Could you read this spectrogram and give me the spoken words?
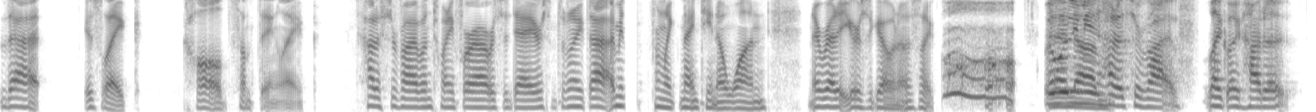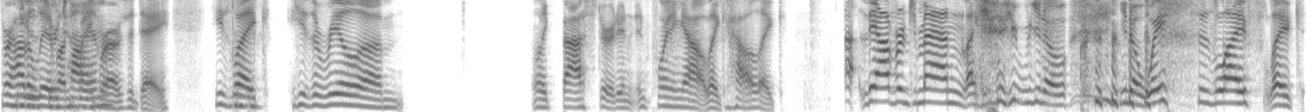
that is like called something like How to Survive on 24 Hours a Day or something like that. I mean, from like 1901, and I read it years ago, and I was like, oh, what do you mean? um, How to survive? Like like how to or how to live on time? 24 hours a day. He's Mhm. like he's a real um like bastard in, in pointing out like how like uh, the average man like you know you know wastes his life like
